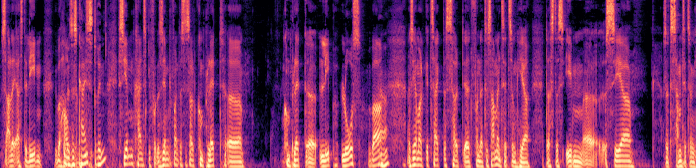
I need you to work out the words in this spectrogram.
das allererste Leben überhaupt. Und es ist keins drin? Sie haben keins gefunden. Sie haben gefunden, dass es halt komplett äh, komplett äh, leblos war. Ja. Also sie haben halt gezeigt, dass halt äh, von der Zusammensetzung her, dass das eben äh, sehr, also Zusammensetzung,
